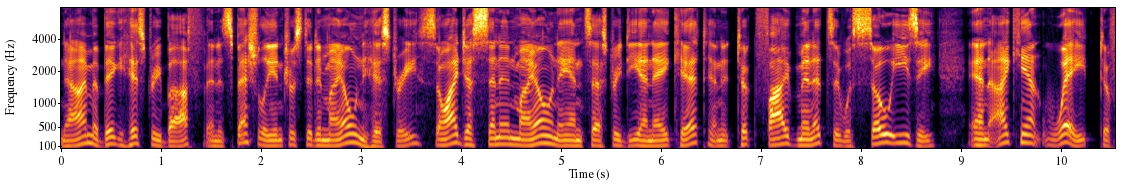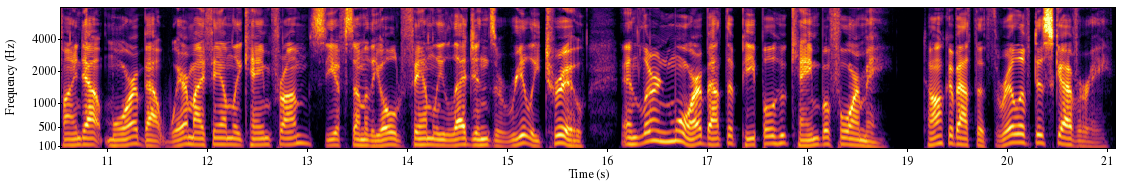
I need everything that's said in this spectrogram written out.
Now, I'm a big history buff and especially interested in my own history, so I just sent in my own Ancestry DNA kit and it took five minutes. It was so easy, and I can't wait to find out more about where my family came from, see if some of the old family legends are really true, and learn more about the people who came before me. Talk about the thrill of discovery.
